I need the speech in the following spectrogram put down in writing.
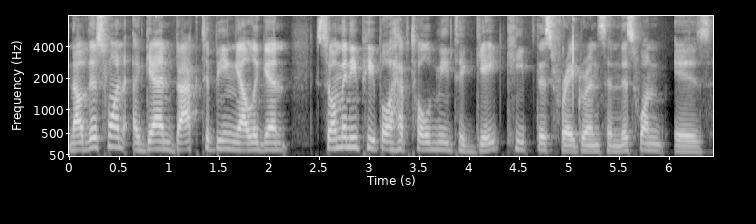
Now this one, again, back to being elegant. So many people have told me to gatekeep this fragrance, and this one is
